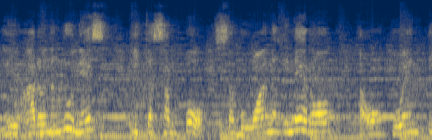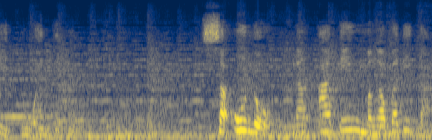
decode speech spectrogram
ngayong araw ng lunes, ikasampo sa buwan ng Enero taong 2022. Sa ulo ng ating mga balita,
